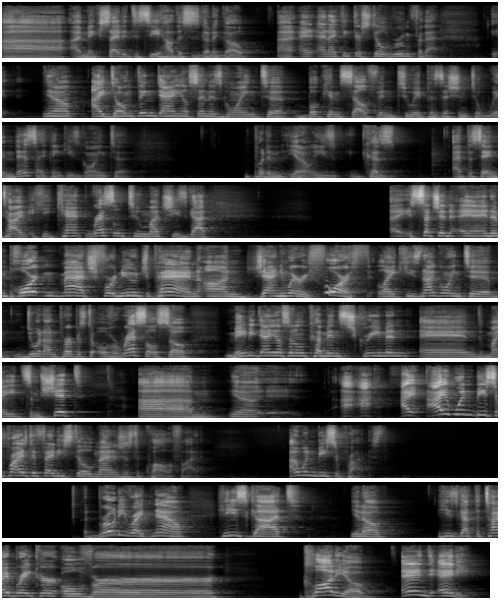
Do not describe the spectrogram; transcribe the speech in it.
Uh, I'm excited to see how this is going to go. Uh, and, and I think there's still room for that. You know, I don't think Danielson is going to book himself into a position to win this. I think he's going to put him, you know, he's because at the same time, he can't wrestle too much. He's got such an, an important match for New Japan on January 4th. Like, he's not going to do it on purpose to over wrestle. So maybe Danielson will come in screaming and might eat some shit. Um, you know, I, I, I wouldn't be surprised if Eddie still manages to qualify. I wouldn't be surprised. But Brody right now he's got, you know, he's got the tiebreaker over Claudio and Eddie.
